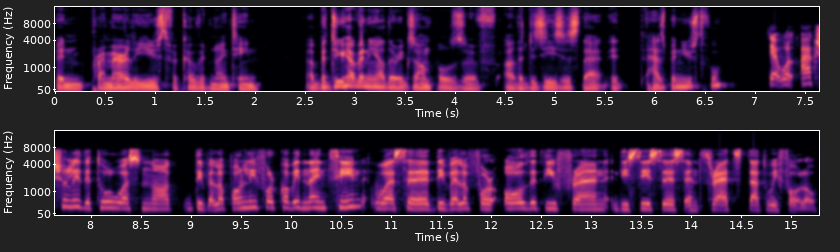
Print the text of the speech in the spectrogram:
been primarily used for COVID 19. Uh, but do you have any other examples of other diseases that it has been used for? Yeah, well, actually, the tool was not developed only for COVID 19, was uh, developed for all the different diseases and threats that we follow.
